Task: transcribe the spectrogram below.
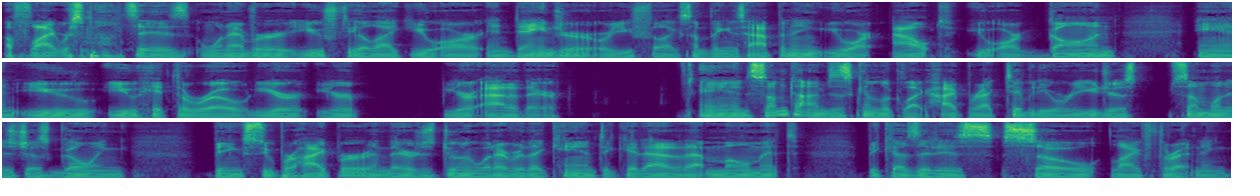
a flight response is whenever you feel like you are in danger or you feel like something is happening, you are out, you are gone, and you you hit the road. You're you're you're out of there. And sometimes this can look like hyperactivity where you just someone is just going being super hyper and they're just doing whatever they can to get out of that moment because it is so life threatening.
